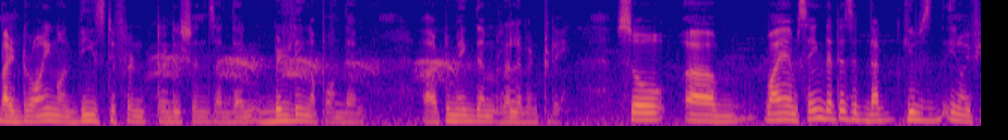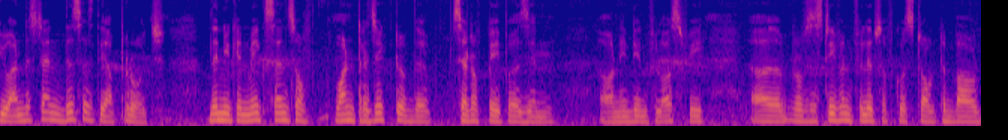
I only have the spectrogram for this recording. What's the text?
By drawing on these different traditions and then building upon them uh, to make them relevant today. So, um, why I am saying that is that gives you know if you understand this as the approach then you can make sense of one trajectory of the set of papers in on Indian philosophy. Uh, Professor Stephen Phillips of course talked about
